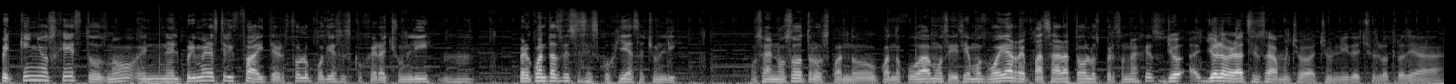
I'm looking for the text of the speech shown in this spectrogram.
pequeños gestos, ¿no? En el primer Street Fighter solo podías escoger a Chun-Li. Pero ¿cuántas veces escogías a Chun-Li? O sea, nosotros cuando, cuando jugábamos y decíamos voy a repasar a todos los personajes. Yo, yo la verdad sí usaba mucho a Chun-Li, de hecho el otro día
